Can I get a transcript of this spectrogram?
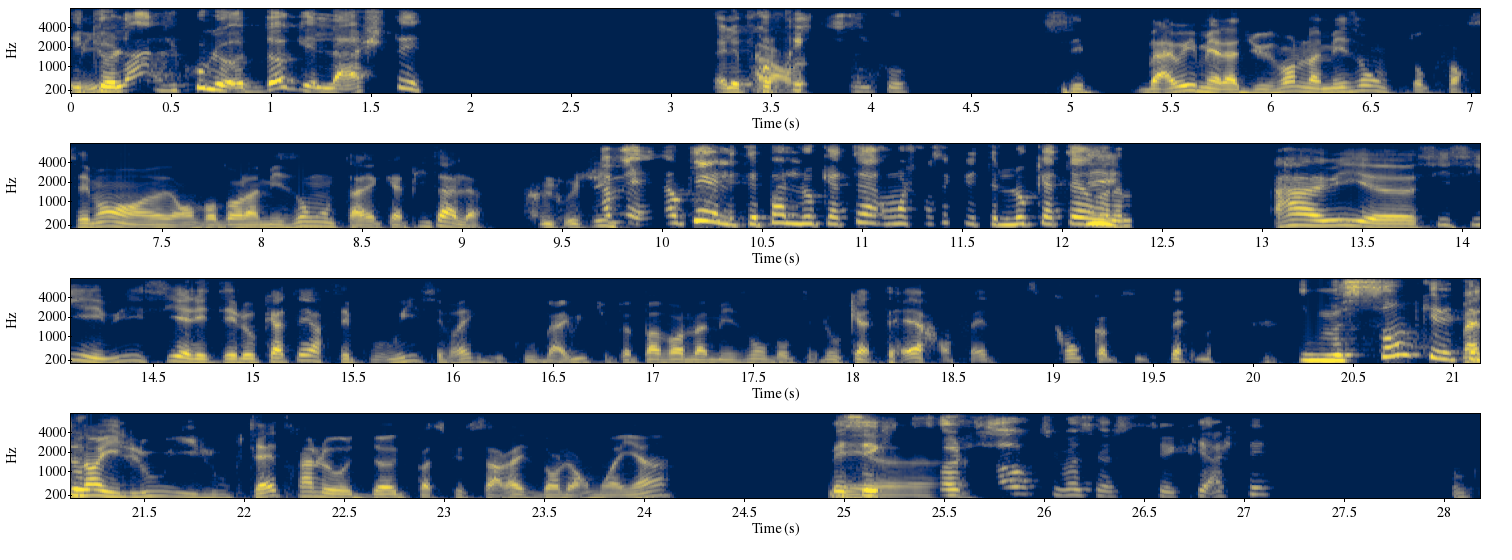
Et Oui. que là, du coup, le hot dog, elle l'a acheté. Elle est Alors, propriétaire, du coup. c'est, bah oui, mais elle a dû vendre la maison. Donc forcément, euh, en vendant la maison, t'as un capital. Logique. Ah, mais ok, elle n'était pas locataire. Moi, je pensais qu'elle était locataire Si. de la maison. Ah oui, euh, si, si, oui, si, elle était locataire. C'est pour... oui, c'est vrai que du coup, bah oui, tu peux pas vendre la maison dont t'es locataire, en fait. C'est con comme système. Il me semble qu'elle était Maintenant, ils louent, ils louent peut-être hein, le hot dog parce que ça reste dans leurs moyens. Mais, mais, c'est euh, sold out, tu vois, c'est c'est écrit acheté. Donc,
